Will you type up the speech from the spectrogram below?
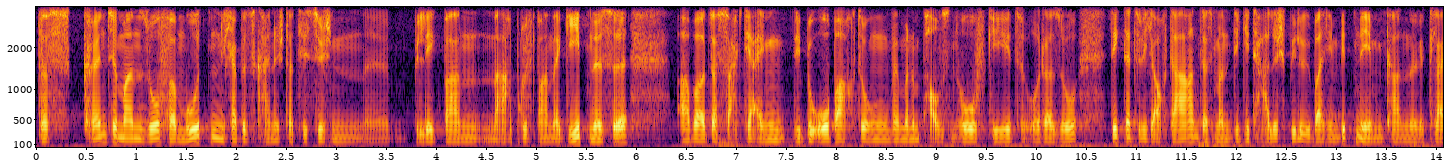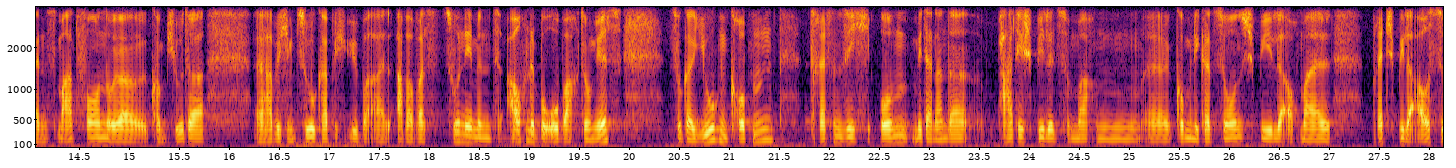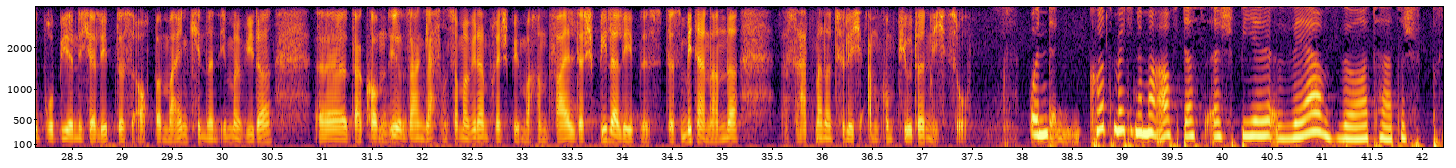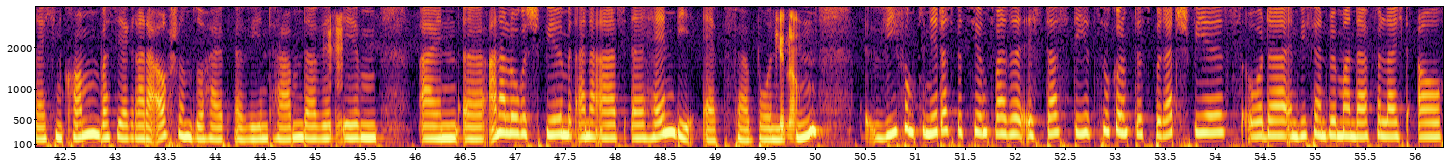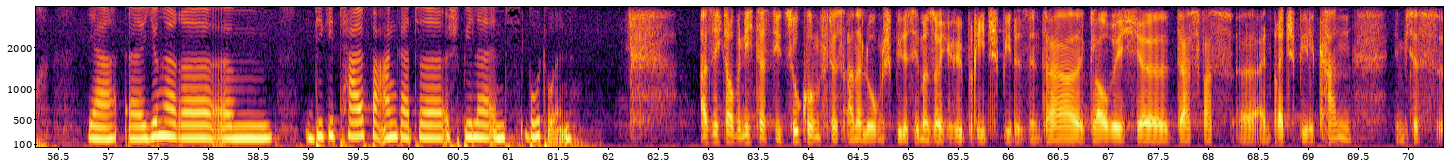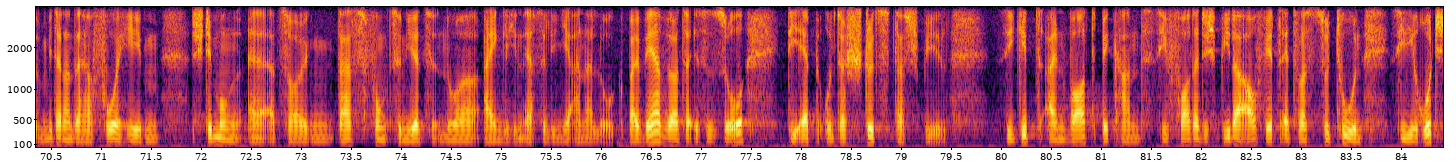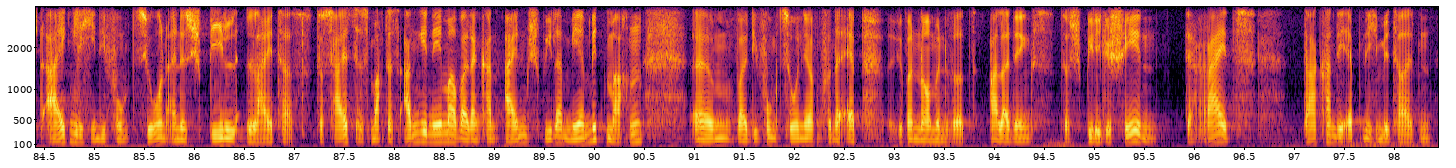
Das könnte man so vermuten. Ich habe jetzt keine statistischen, äh, belegbaren, nachprüfbaren Ergebnisse, aber das sagt ja eigentlich die Beobachtung, wenn man im Pausenhof geht oder so. Liegt natürlich auch daran, dass man digitale Spiele überall hin mitnehmen kann. Ein kleines Smartphone oder Computer äh, habe ich im Zug, habe ich überall. Aber was zunehmend auch eine Beobachtung ist, sogar Jugendgruppen treffen sich, um miteinander Partyspiele zu machen, äh, Kommunikationsspiele, auch mal Brettspiele auszuprobieren. Ich erlebe das auch bei meinen Kindern immer wieder. Äh, da kommen die und sagen, lass uns doch mal wieder ein Brettspiel machen, weil das Spielerlebnis, das Miteinander, das hat man natürlich am Computer nicht so. Und kurz möchte ich nochmal auf das äh, Spiel Wehrwörter zu sprechen kommen, was Sie ja gerade auch schon so halb erwähnt haben. Da wird mhm. eben ein äh, analoges Spiel mit einer Art äh, Handy-App verbunden. Genau. Wie funktioniert das, beziehungsweise ist das die Zukunft des Brettspiels oder inwiefern will man da vielleicht auch ja, äh, jüngere, ähm, digital verankerte Spieler ins Boot holen? Also ich glaube nicht, dass die Zukunft des analogen Spieles immer solche Hybridspiele sind. Da glaube ich, äh, das, was äh, ein Brettspiel kann, nämlich das Miteinander hervorheben, Stimmung äh, erzeugen, das funktioniert nur eigentlich in erster Linie analog. Bei Wehrwörter ist es so, die App unterstützt das Spiel. Sie gibt ein Wort bekannt. Sie fordert die Spieler auf, jetzt etwas zu tun. Sie rutscht eigentlich in die Funktion eines Spielleiters. Das heißt, es macht es angenehmer, weil dann kann ein Spieler mehr mitmachen, ähm, weil die Funktion ja von der App übernommen wird. Allerdings das Spielgeschehen, der Reiz, da kann die App nicht mithalten.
